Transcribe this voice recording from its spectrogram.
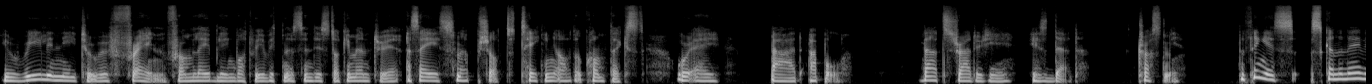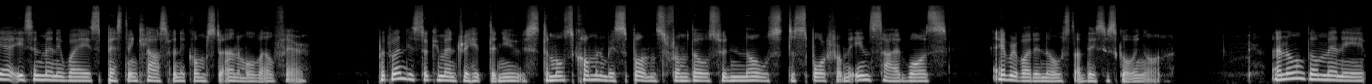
you really need to refrain from labeling what we witness in this documentary as a snapshot taken out of context or a bad apple. That strategy is dead. Trust me. The thing is, Scandinavia is in many ways best in class when it comes to animal welfare. But when this documentary hit the news, the most common response from those who knows the sport from the inside was, everybody knows that this is going on. And although many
